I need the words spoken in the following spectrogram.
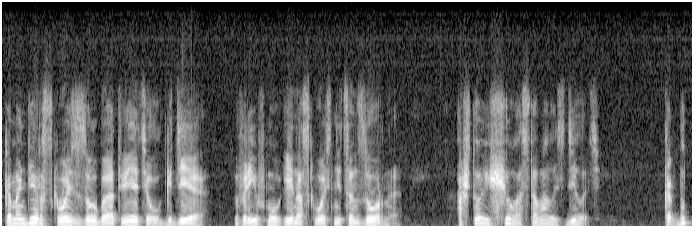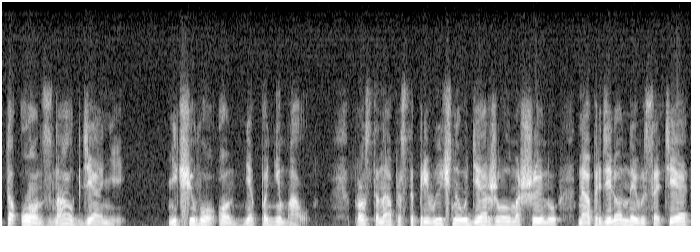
Командир сквозь зубы ответил «Где?» в рифму и насквозь нецензурно. А что еще оставалось делать? Как будто он знал, где они. Ничего он не понимал. Просто-напросто привычно удерживал машину на определенной высоте,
